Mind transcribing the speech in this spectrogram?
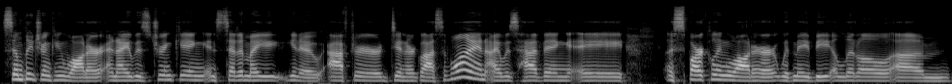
simply drinking water. And I was drinking instead of my, you know, after dinner glass of wine, I was having a a sparkling water with maybe a little um,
